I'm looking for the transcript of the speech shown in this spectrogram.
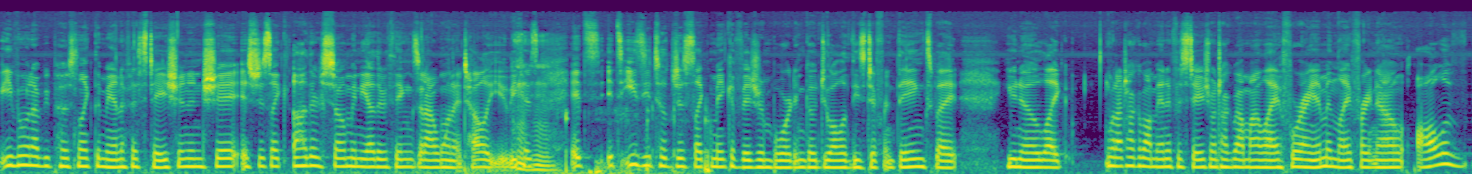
even when I be posting like the manifestation and shit, it's just like, oh, there's so many other things that I want to tell you because mm-hmm. it's it's easy to just like make a vision board and go do all of these different things. But you know, like when I talk about manifestation, when I talk about my life, where I am in life right now, all of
